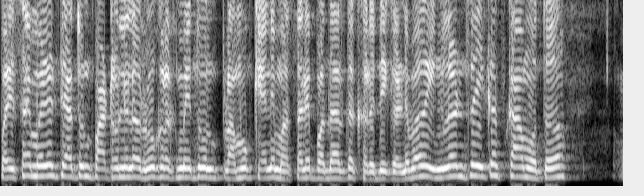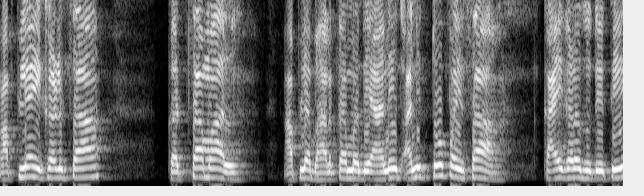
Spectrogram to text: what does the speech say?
पैसा मिळेल त्यातून पाठवलेल्या रोख रकमेतून प्रामुख्याने मसाले पदार्थ खरेदी करणे. बघा इंग्लंडचं एकच काम होतं. आपल्या इकडचा कच्चा माल आपल्या भारतामध्ये आणि आणि तो पैसा काय करत होते ते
